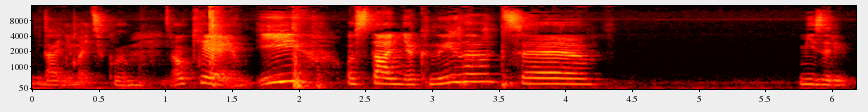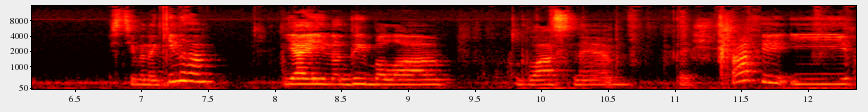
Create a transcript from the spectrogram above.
Да, німецькою. Окей. І остання книга це Мізері Стівена Кінга. Я її надибала, власне, теж в шафі, і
